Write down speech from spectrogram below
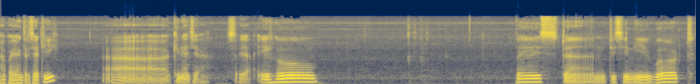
apa yang terjadi? Uh, gini aja. Saya echo paste dan di sini word.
